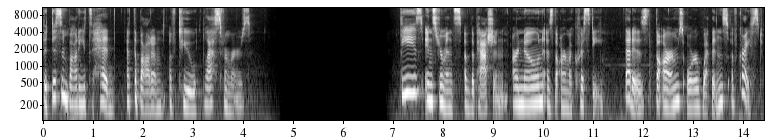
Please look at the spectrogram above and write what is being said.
the disembodied head at the bottom of two blasphemers. These instruments of the Passion are known as the Arma Christi, that is, the arms or weapons of Christ.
